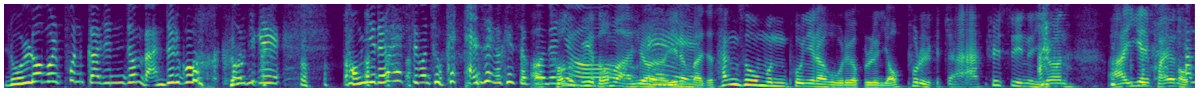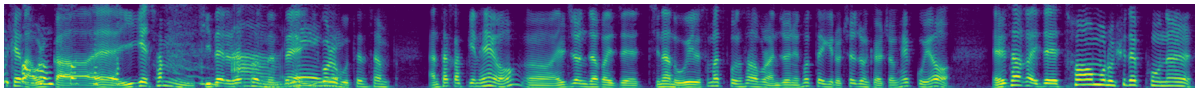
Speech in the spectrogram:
롤러블 폰까지는 좀 만들고 그러니까. 어떻게 정리를 했으면 좋겠다는 생각했었거든요. 아, 저도 그게 너무 아쉬워요. 네. 이런 말이죠. 상소문 폰이라고 우리가 부르는 옆으로 이렇게 쫙 필 수 있는 이런 아 이게 과연 어떻게 나올까? 예, 이게 참 기대를 아, 했었는데 아, 예, 이거를 예. 못해서 참 안타깝긴 해요. 어, LG전자가 이제 지난 5일 스마트폰 사업을 안전히 호태기로 최종 결정했고요. 엘사가 이제 처음으로 휴대폰을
